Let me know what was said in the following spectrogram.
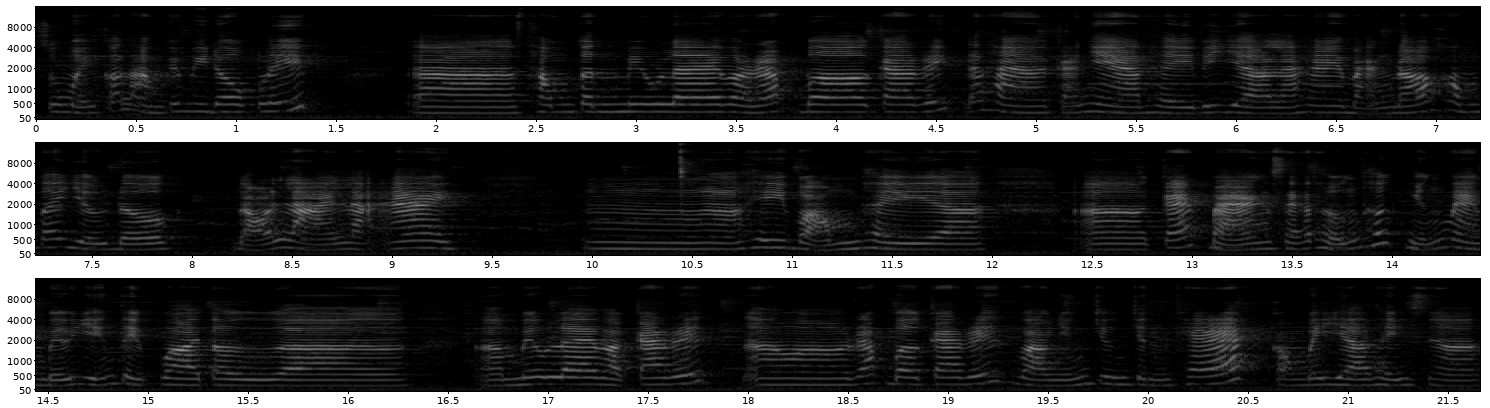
Xuân Mỹ có làm cái video clip à, thông tin Mule và rapper Karik đó thà cả nhà thì bây giờ là hai bạn đó không tới dự được. Đổi lại là ai? Uhm, hy vọng thì à, à, các bạn sẽ thưởng thức những màn biểu diễn tuyệt vời từ à, à, Mule và Karik à, rapper Karik vào những chương trình khác. Còn bây giờ thì à,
